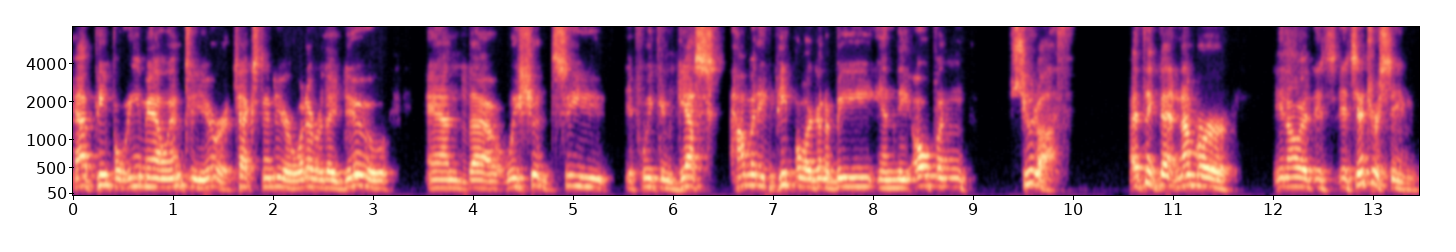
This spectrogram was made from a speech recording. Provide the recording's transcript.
have people email into you or text into you or whatever they do, and uh, we should see if we can guess how many people are going to be in the open shoot off. I think that number, you know, it, it's it's interesting.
